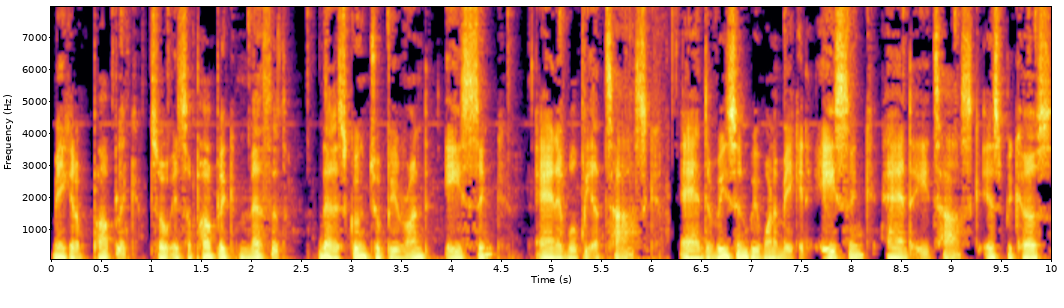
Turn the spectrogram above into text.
make it a public. So it's a public method that is going to be run async and it will be a task. And the reason we want to make it async and a task is because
